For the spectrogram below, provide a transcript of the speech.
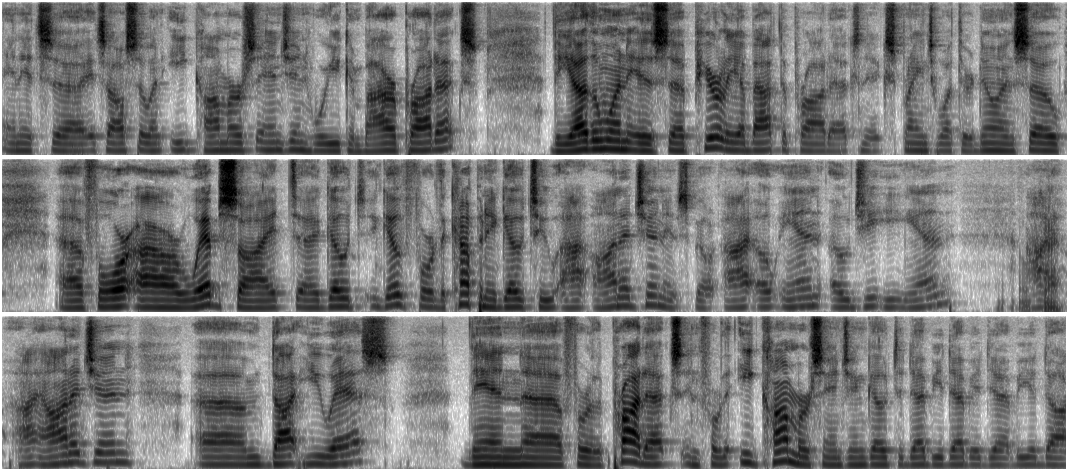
and it's uh, it's also an e-commerce engine where you can buy our products. The other one is uh, purely about the products and it explains what they're doing. So, uh, for our website, uh, go to, go for the company. Go to Ionogen. It's spelled I O N O G E N. Okay. Ionogen um, dot us. Then uh, for the products and for the e-commerce engine, go to www.ionopure,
